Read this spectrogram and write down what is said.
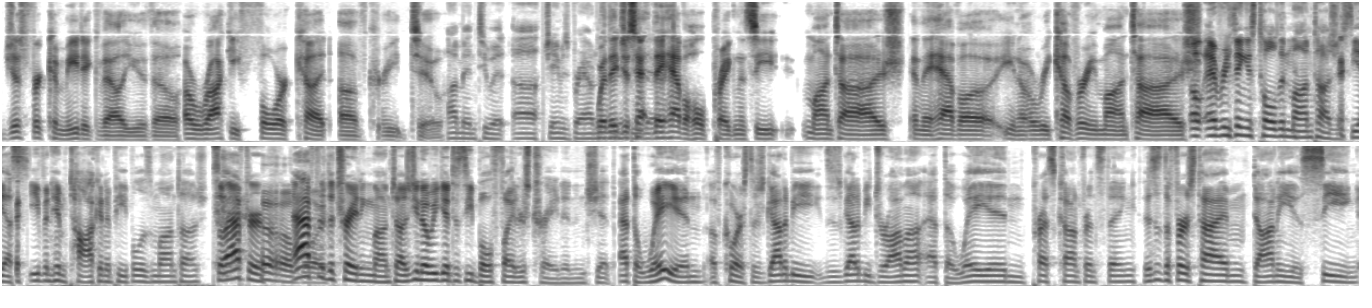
just for comedic value, though, a Rocky Four cut of Creed Two. I'm into it. Uh, James Brown, Where they just ha- they have a whole pregnancy montage and they have a you know a recovery montage. Oh, everything is told in montages. Yes, even him talking to people is montage. So after Oh, after boy. the training montage, you know, we get to see both fighters training and shit. At the weigh-in, of course, there's got to be there's got to be drama at the weigh-in press conference thing. This is the first time Donnie is seeing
